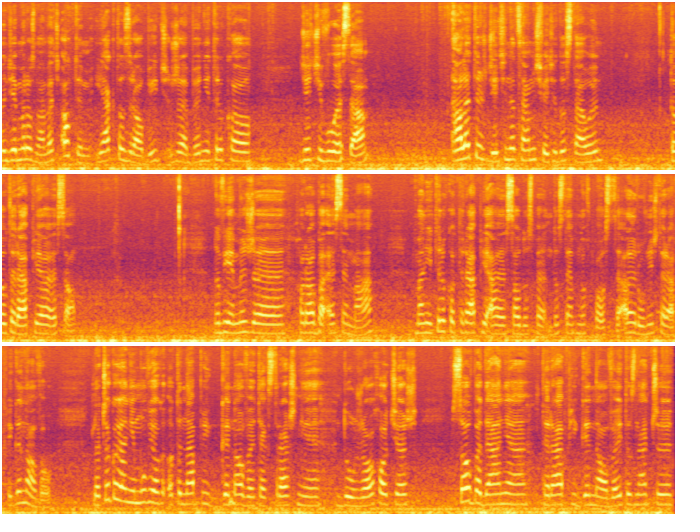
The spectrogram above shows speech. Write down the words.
będziemy rozmawiać o tym, jak to zrobić, żeby nie tylko dzieci w USA, ale też dzieci na całym świecie dostały tą terapię ASO. No wiemy, że choroba SMA ma nie tylko terapię ASO dostęp- dostępną w Polsce, ale również terapię genową. Dlaczego ja nie mówię o, terapii genowej tak strasznie dużo, chociaż są badania terapii genowej, to znaczy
